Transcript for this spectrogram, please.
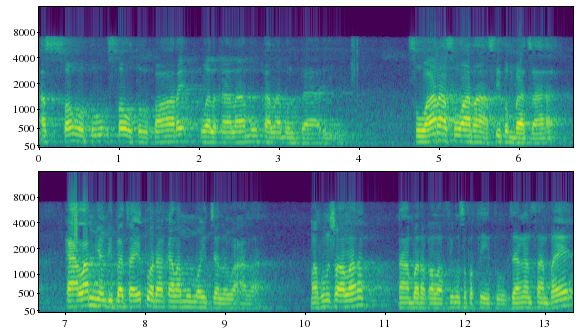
as-sautu sautul qari' wal kalamu kalamul bari. Suara-suara si pembaca, kalam yang dibaca itu adalah kalamullah jalla wa ala. Mafhum insyaallah? Nah, barakallahu fikum seperti itu. Jangan sampai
